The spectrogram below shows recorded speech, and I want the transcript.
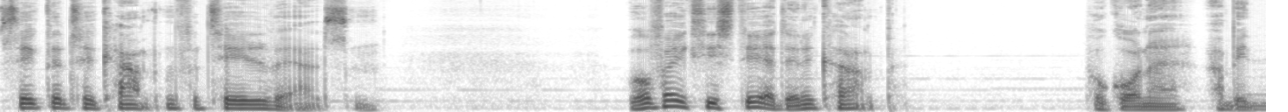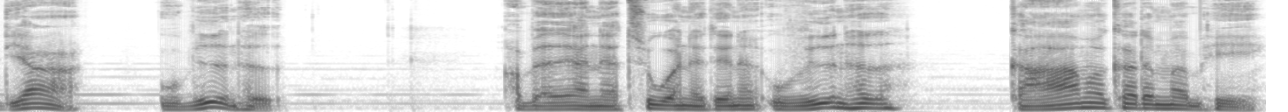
sigter til kampen for tilværelsen. Hvorfor eksisterer denne kamp? På grund af avidya, uvidenhed. Og hvad er naturen af denne uvidenhed? Karma kadamabhi.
